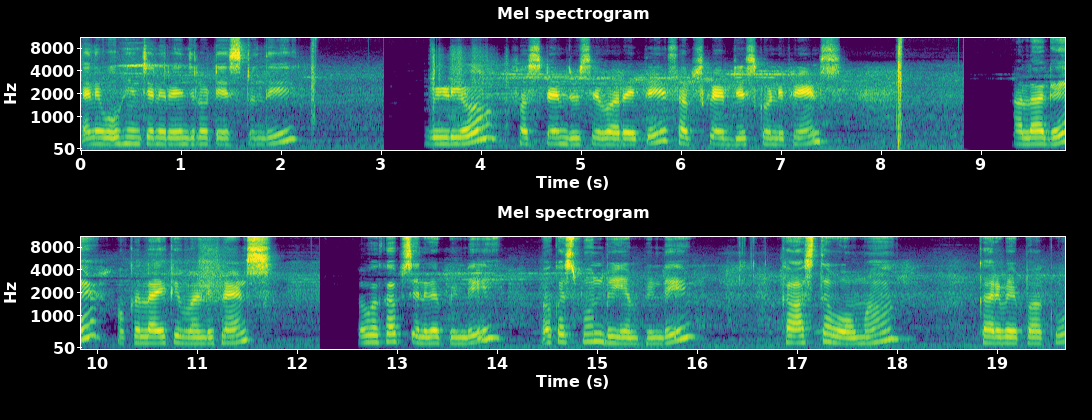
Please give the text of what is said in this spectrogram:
కానీ ఊహించని రేంజ్లో టేస్ట్ ఉంది. వీడియో ఫస్ట్ టైం చూసేవారైతే సబ్స్క్రైబ్ చేసుకోండి ఫ్రెండ్స్. అలాగే ఒక లైక్ ఇవ్వండి ఫ్రెండ్స్. ఒక కప్ శనగపిండి ఒక స్పూన్ బియ్యం పిండి కాస్త ఓమా కరివేపాకు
